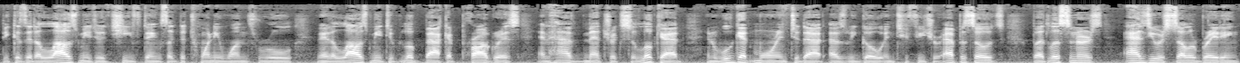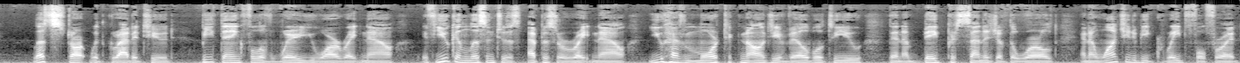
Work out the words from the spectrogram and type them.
because it allows me to achieve things like the 21s rule and it allows me to look back at progress and have metrics to look at. And we'll get more into that as we go into future episodes. But listeners, as you are celebrating, let's start with gratitude. Be thankful of where you are right now. If you can listen to this episode right now, you have more technology available to you than a big percentage of the world, and I want you to be grateful for it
